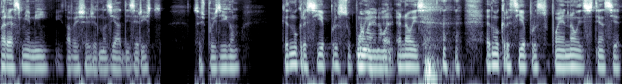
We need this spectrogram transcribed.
parece-me a mim, e talvez seja demasiado dizer isto, vocês depois digam que a democracia pressupõe não é, não é. A, não a democracia pressupõe a não existência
